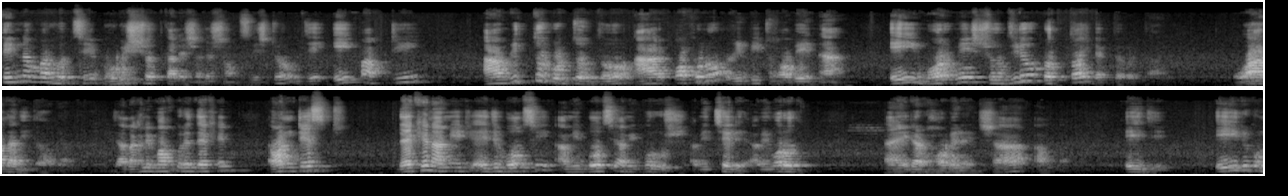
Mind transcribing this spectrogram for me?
তিন নম্বর হচ্ছে ভবিষ্যৎকালের সাথে সংশ্লিষ্ট যে এই পাপটি আমৃত্যু পর্যন্ত আর কখনো রিপিট হবে না। এই মর্মে সুদৃঢ় প্রত্যয় ব্যক্ত করতে হবে। ওয়াদা দিতে হবে যে আল্লাহ খালি মাফ করে দেখেন অন টেস্ট দেখেন আমি এই যে বলছি, আমি বলছি আমি পুরুষ, আমি ছেলে, আমি মরদ এটার হবে না ইনশা আল্লাহ এই যে, এইরকম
